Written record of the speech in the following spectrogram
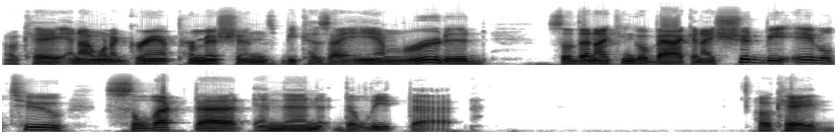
Okay, and I want to grant permissions because I am rooted so then I can go back and I should be able to select that and then delete that. Okay,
